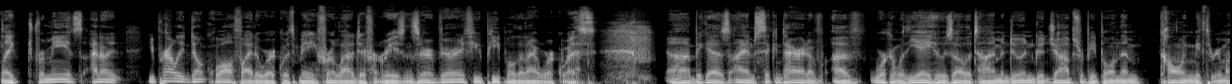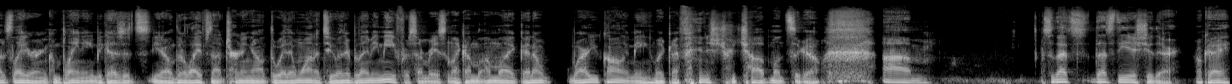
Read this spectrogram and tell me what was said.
Like for me, it's, I don't, you probably don't qualify to work with me for a lot of different reasons. There are very few people that I work with, uh, because I am sick and tired of, of working with yahoos all the time and doing good jobs for people and them calling me three months later and complaining because it's, you know, their life's not turning out the way they wanted to and they're blaming me for some reason. Like I'm, I'm like, I don't, why are you calling me? Like I finished your job months ago. Um, so that's that's the issue there. Okay.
